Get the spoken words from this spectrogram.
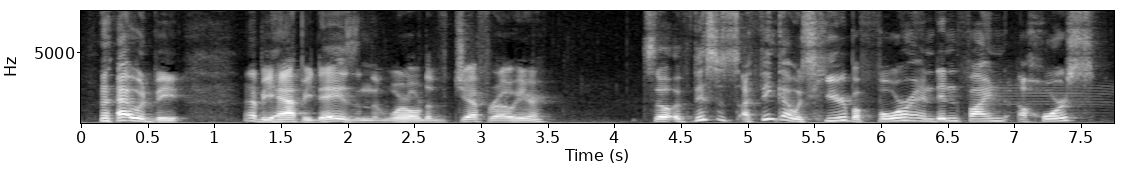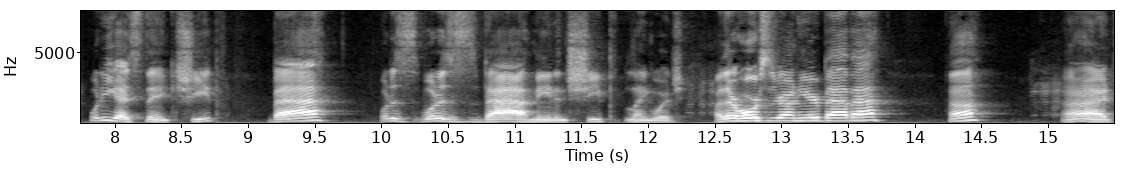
that would be that'd be happy days in the world of Jeffro here. So if this is I think I was here before and didn't find a horse. What do you guys think? Sheep? Bah? What does what does bah mean in sheep language? Are there horses around here, bah bah? Huh? Alright,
